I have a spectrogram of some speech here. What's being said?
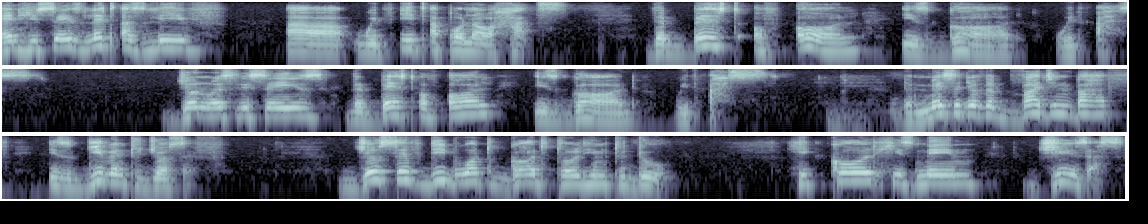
And he says, Let us live uh, with it upon our hearts. The best of all is God with us. John Wesley says, The best of all is God with us. The message of the virgin birth is given to Joseph. Joseph did what God told him to do. He called his name Jesus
